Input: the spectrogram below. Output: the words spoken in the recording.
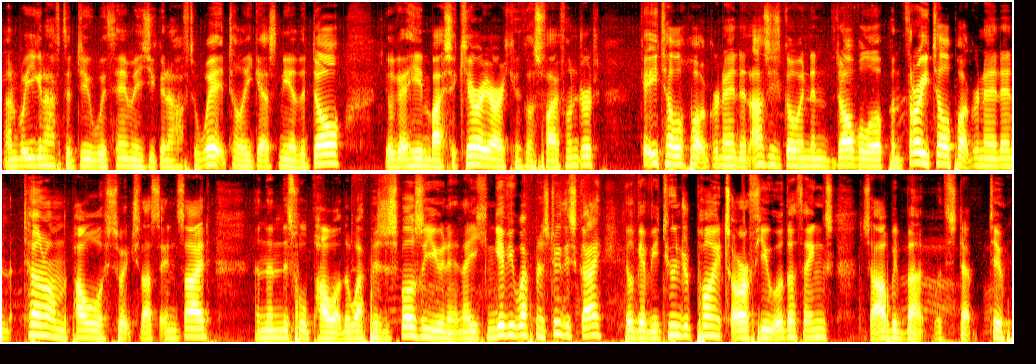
And what you're going to have to do with him is you're going to have to wait till he gets near the door. You'll get him by security or he can cost 500. Get your teleport grenade and as he's going in, the door will open. Throw your teleport grenade in, turn on the power switch that's inside and then this will power the weapons disposal unit. Now you can give your weapons to this guy, he'll give you 200 points or a few other things, so I'll be back with step 2.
